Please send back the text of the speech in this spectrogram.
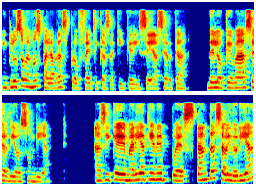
incluso vemos palabras proféticas aquí que dice acerca de lo que va a ser Dios un día. Así que María tiene pues tanta sabiduría,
